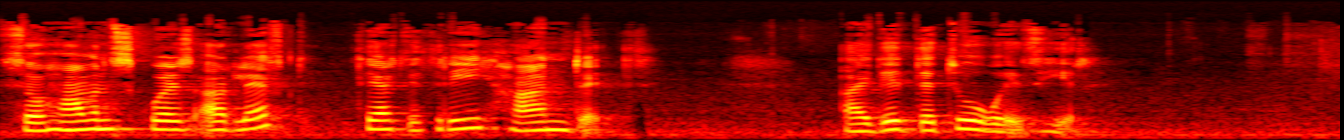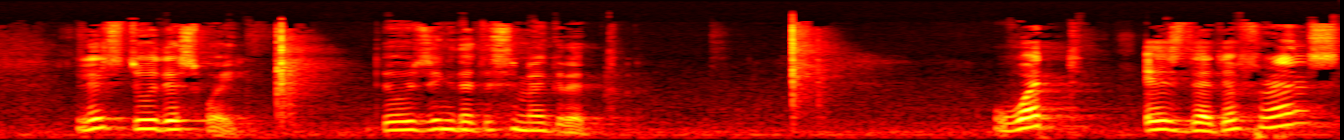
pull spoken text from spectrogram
So how many squares are left? 3300. I did the two ways here. Let's do this way, using the decimal grid. What is the difference?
